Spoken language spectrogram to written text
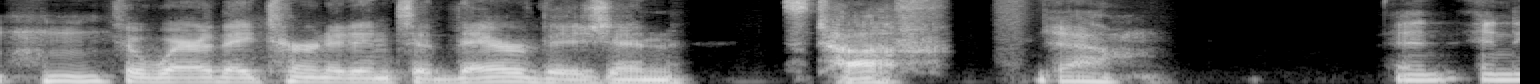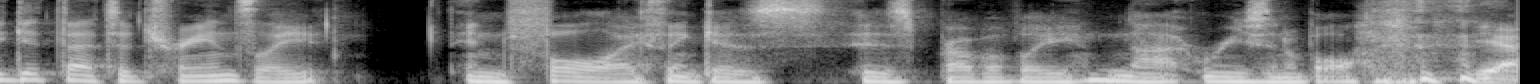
mm-hmm. to where they turn it into their vision. It's tough. Yeah. And and to get that to translate in full, I think is is probably not reasonable. yeah,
